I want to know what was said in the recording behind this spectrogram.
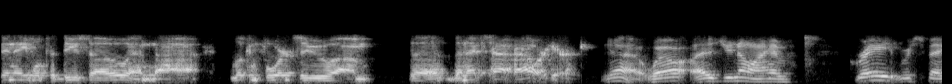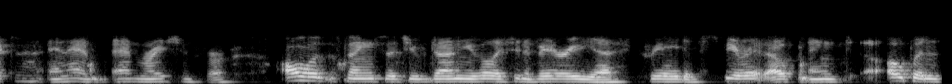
been able to do so, and uh, looking forward to um, the the next half hour here. Yeah, well, as you know, I have great respect and ad- admiration for all of the things that you've done. You've always been a very uh, creative spirit, opening, open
